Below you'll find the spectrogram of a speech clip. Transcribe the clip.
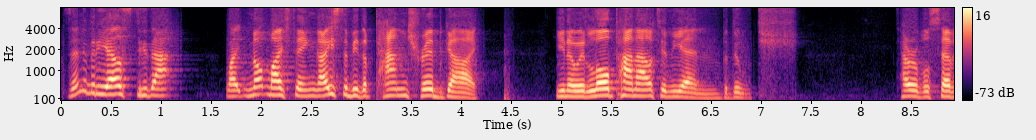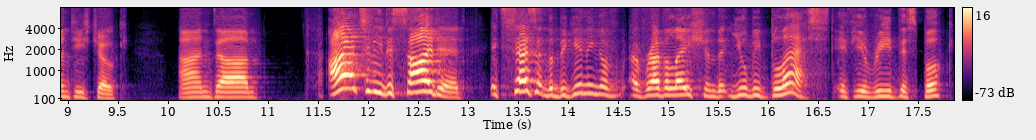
Does anybody else do that? Like, not my thing. I used to be the pan trib guy. You know, it'll all pan out in the end. But terrible 70s joke. And um, I actually decided, it says at the beginning of, of Revelation that you'll be blessed if you read this book.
